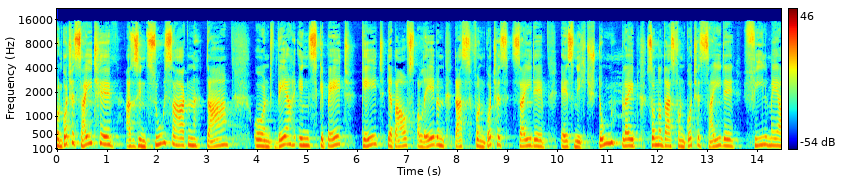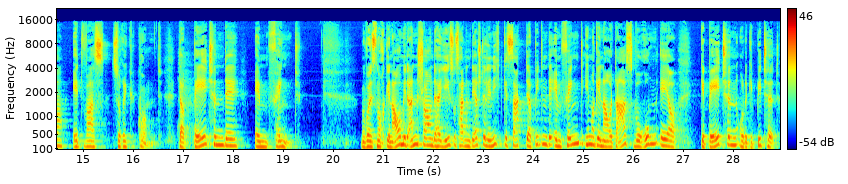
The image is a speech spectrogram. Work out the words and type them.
Von Gottes Seite also sind Zusagen da und wer ins Gebet geht, der darf es erleben, dass von Gottes Seite es nicht stumm bleibt, sondern dass von Gottes Seite vielmehr etwas zurückkommt. Der Betende empfängt. Wir wollen es noch genau mit anschauen. Der Herr Jesus hat an der Stelle nicht gesagt, der Bittende empfängt immer genau das, worum er gebeten oder gebittet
